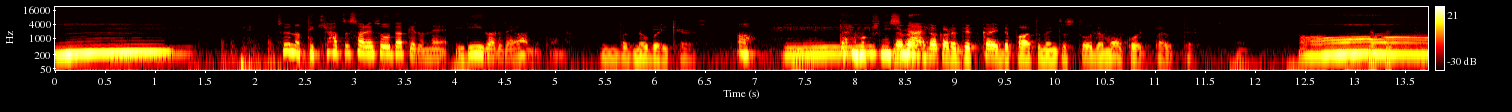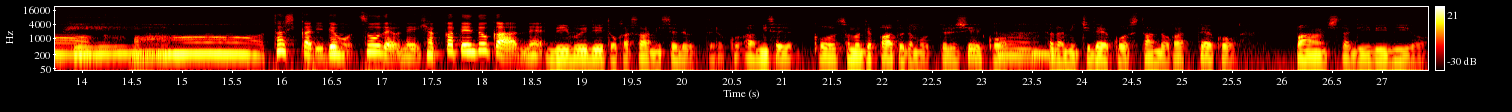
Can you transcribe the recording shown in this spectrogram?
うーん。そういうの摘発されそうだけどね。イリーガルだよみたいな。But nobody cares. あへえ誰も気にしだからないだからでっかいデパートメントストアでもこういっぱい売ってる。あー。へえあー。確かにでもそうだよね。百貨店とかね。DVD とかさ店で売ってる。こうあ店こうそのデパートでも売ってるしこう、うん。ただ道でこうスタンドがあってこうバーンした DVD を、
